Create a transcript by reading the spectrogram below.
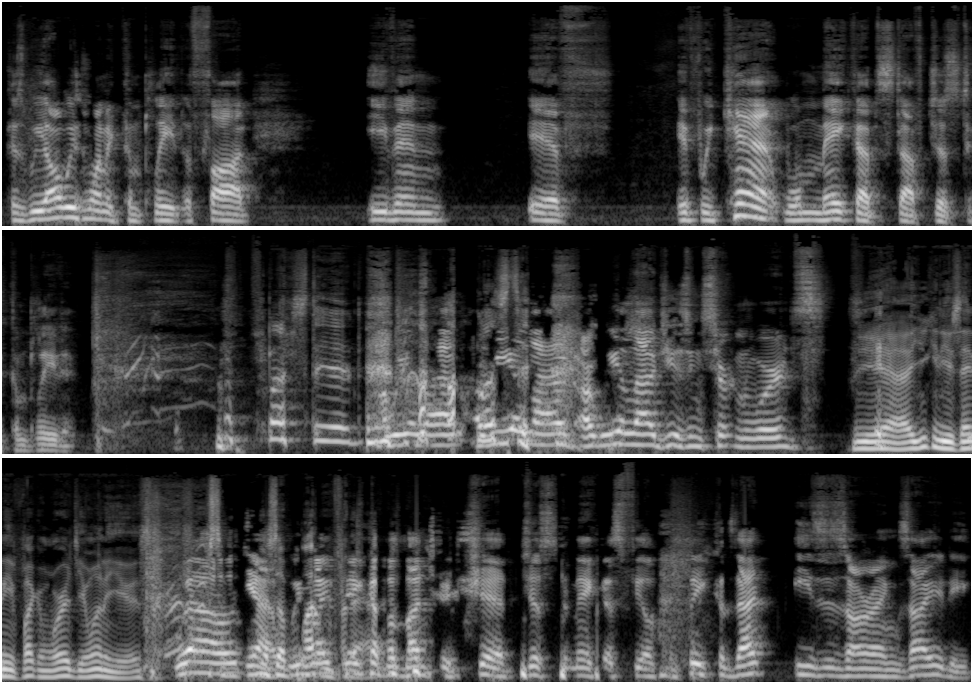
because hmm. we always want to complete a thought, even if if we can't, we'll make up stuff just to complete it. Busted. Are we allowed? Are we allowed? Are we allowed using certain words? yeah, you can use any fucking words you want to use. Well, yeah, we might make that. up a bunch of shit just to make us feel complete because that eases our anxiety.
